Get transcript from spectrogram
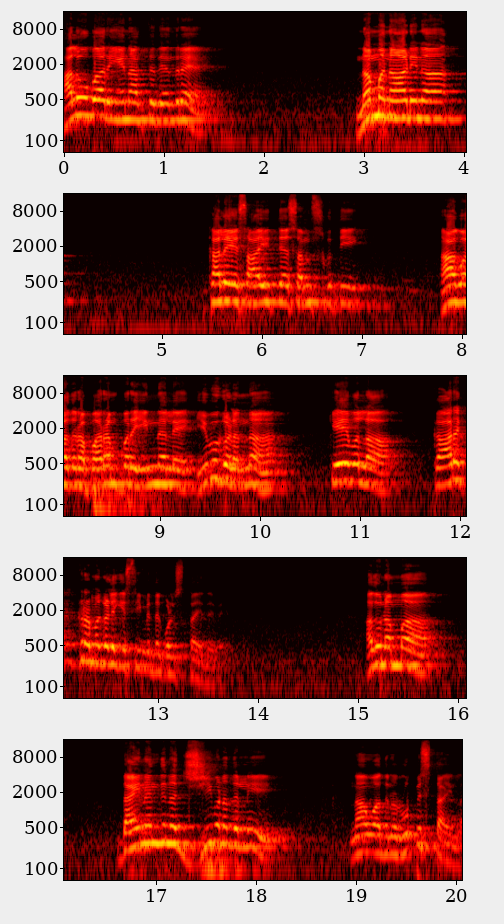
ಹಲವು ಬಾರಿ ಏನಾಗ್ತದೆ ಅಂದರೆ ನಮ್ಮ ನಾಡಿನ ಕಲೆ, ಸಾಹಿತ್ಯ, ಸಂಸ್ಕೃತಿ ಹಾಗೂ ಅದರ ಪರಂಪರೆ, ಹಿನ್ನೆಲೆ ಇವುಗಳನ್ನು ಕೇವಲ ಕಾರ್ಯಕ್ರಮಗಳಿಗೆ ಸೀಮಿತಗೊಳಿಸ್ತಾ ಇದ್ದೇವೆ. ಅದು ನಮ್ಮ ದೈನಂದಿನ ಜೀವನದಲ್ಲಿ ನಾವು ಅದನ್ನು ರೂಪಿಸ್ತಾ ಇಲ್ಲ.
